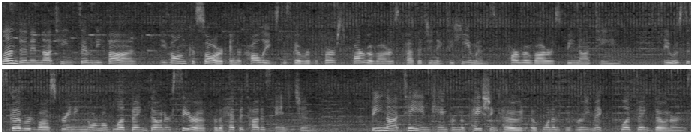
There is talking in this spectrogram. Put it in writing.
London in 1975, Yvonne Cossart and her colleagues discovered the first parvovirus pathogenic to humans, parvovirus B19. It was discovered while screening normal blood bank donor sera for the hepatitis antigen. B19 came from the patient code of one of the remic blood bank donors.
